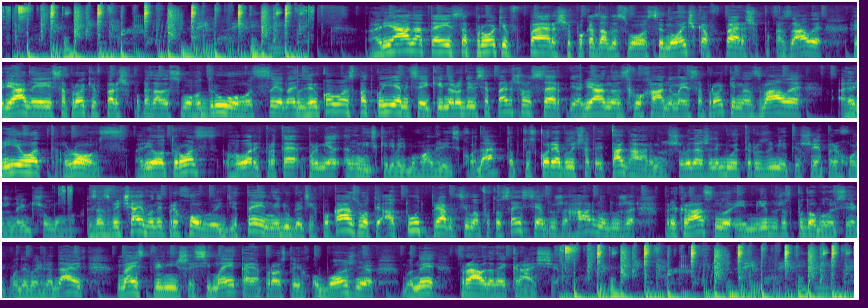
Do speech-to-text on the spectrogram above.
Ріана та Ейса Прокі вперше показали свого синочка, вперше показали. Ріана і Ейса Прокі вперше показали свого другого сина, зіркового спадкоємця, який народився 1 серпня. Ріана з коханим Ейса Прокі назвали Ріот Роз. Ріот Роз говорить про те, про мій англійський рівень мого англійського. Да? Тобто скоро я буду читати так гарно, що ви навіть не будете розуміти, що я переходжу на іншу мову. Зазвичай вони приховують дітей, не люблять їх показувати. А тут прям ціла фотосесія дуже гарно, дуже прекрасно, і мені дуже сподобалося, як вони виглядають. Найстрільніша сімейка, я просто їх обожнюю. Вони правда найкращі.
